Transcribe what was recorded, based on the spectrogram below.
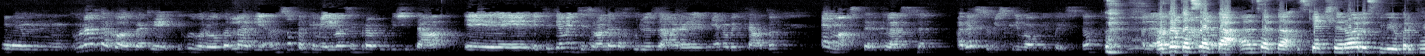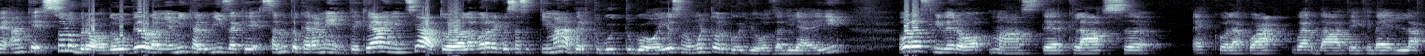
Ehm, un'altra cosa che- di cui volevo parlarvi, non so perché mi arriva sempre la pubblicità e effettivamente sono andata a curiosare, mi hanno beccato, è Masterclass. Adesso vi scrivo anche questo. Allora, Aspetta, aspetta, aspetta, schiaccerò e lo scrivo io perché anche solo Brodo, ovvero la mia amica Luisa che saluto caramente, che ha iniziato a lavorare questa settimana per Too Good To Go, io sono molto orgogliosa di lei, ora scriverò masterclass, eccola qua, guardate che bella,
